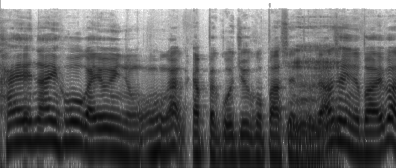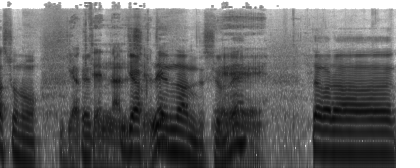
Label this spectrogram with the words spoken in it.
変えない方が良いの方がやっぱり55%で、朝日の場合はその逆転なんですよね。え逆転なんですよね。えだから、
